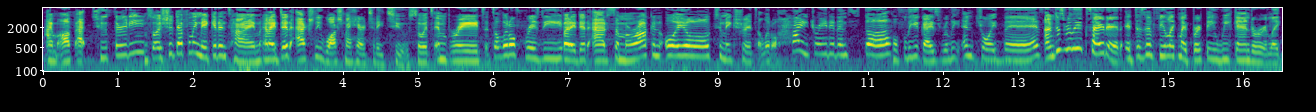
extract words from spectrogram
I'm off at 2.30, so I should definitely make it in time. And I did actually wash my hair today too. So it's in braids. It's a little frizzy, but I did add some Moroccan oil to make sure it's a little hydrated and stuff. Hopefully you guys really enjoyed this. I'm just really excited. It doesn't feel like my birthday week weekend or like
